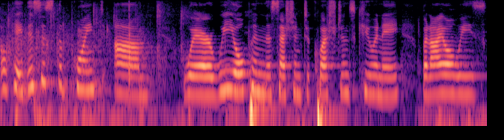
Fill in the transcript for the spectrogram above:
Okay, this is the point um, where we open the session to questions, Q&A, but I always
